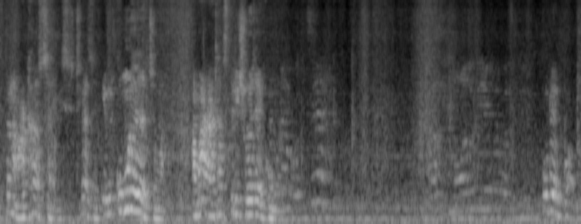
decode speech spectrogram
এটা না আঠাশ সাইজ ঠিক আছে এমনি কোমর হয়ে যাচ্ছে আমার আমার আঠাশ তিরিশ হয়ে যায় কোমরে ওরে বাবা।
